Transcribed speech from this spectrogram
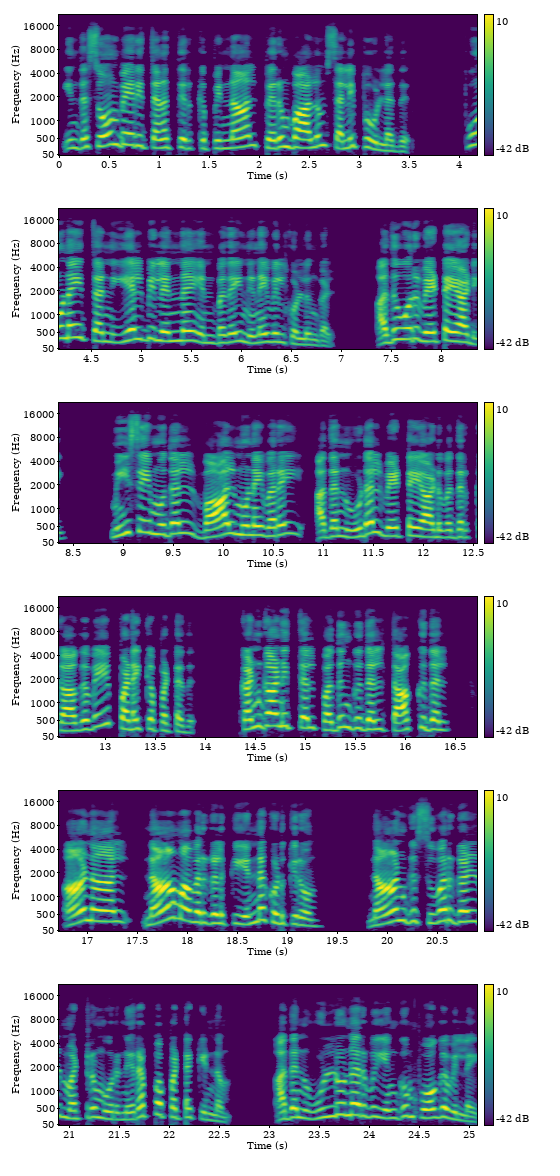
இந்த சோம்பேறித்தனத்திற்கு பின்னால் பெரும்பாலும் சலிப்பு உள்ளது. பூனை தன் இயல்பில் என்ன என்பதை நினைவில் கொள்ளுங்கள். அது ஒரு வேட்டையாடி. மீசை முதல் வால் முனை வரை அதன் உடல் வேட்டையாடுவதற்காகவே படைக்கப்பட்டது. கண்காணித்தல் பதுங்குதல் தாக்குதல். ஆனால் நாம் அவர்களுக்கு என்ன கொடுக்கிறோம்? நான்கு சுவர்கள் மற்றும் ஒரு நிரப்பப்பட்ட கிண்ணம். அதன் உள்ளுணர்வு எங்கும் போகவில்லை.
